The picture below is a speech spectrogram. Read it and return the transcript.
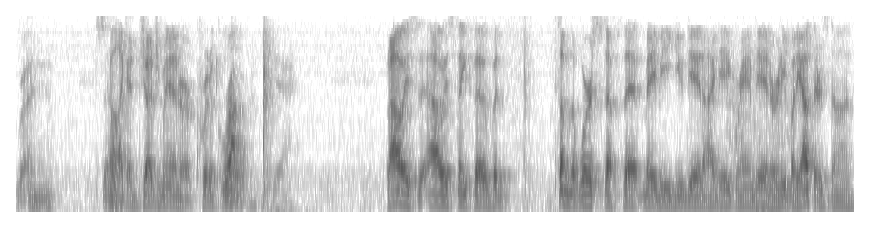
Right. You know? So kind of like a judgment or critical. Right. Yeah. But I always, I always think though, but some of the worst stuff that maybe you did, I did, Graham did, or anybody out there's done,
